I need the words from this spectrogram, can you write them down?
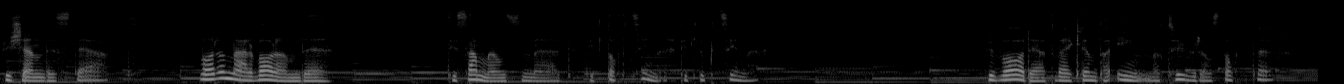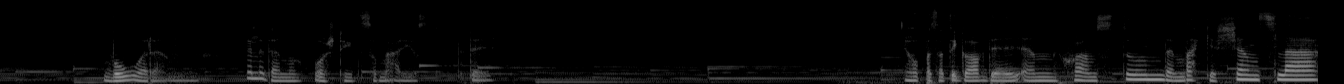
Hur kändes det att vara närvarande tillsammans med ditt doftsinne, ditt luktsinne? Hur var det att verkligen ta in naturens dofter? Våren eller den årstid som är just nu för dig. Jag hoppas att det gav dig en skön stund, en vacker känsla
